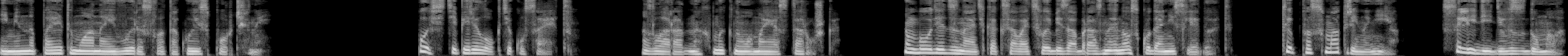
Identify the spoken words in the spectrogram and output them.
Именно поэтому она и выросла такой испорченной. «Пусть теперь локти кусает», — злорадно хмыкнула моя старушка. «Будет знать, как совать свой безобразный нос куда не следует. Ты посмотри на нее. Следить вздумала».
